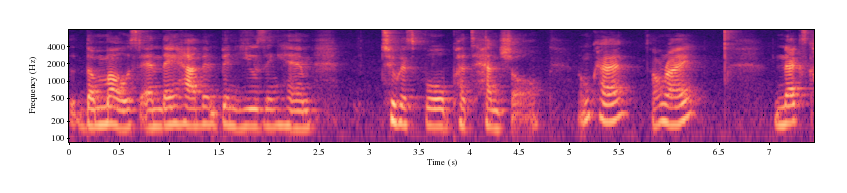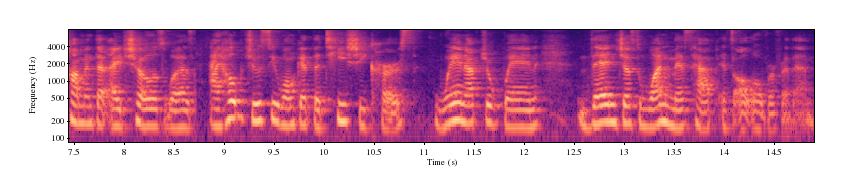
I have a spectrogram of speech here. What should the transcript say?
the most, and they haven't been using him to his full potential. Okay, all right. Next comment that I chose was, I hope Juicy won't get the Tishi curse. Win after win, then just one mishap, it's all over for them.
